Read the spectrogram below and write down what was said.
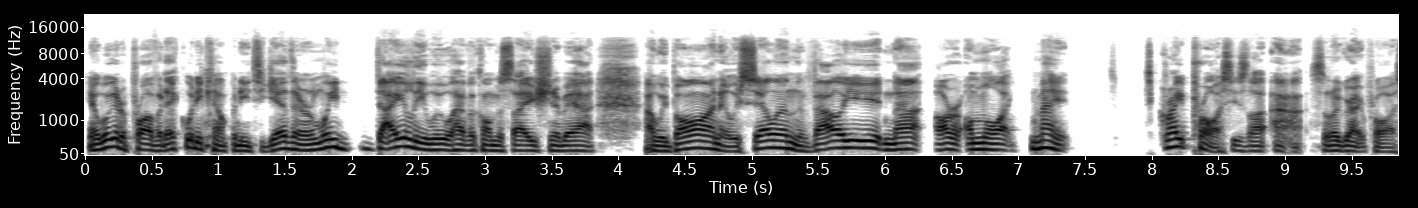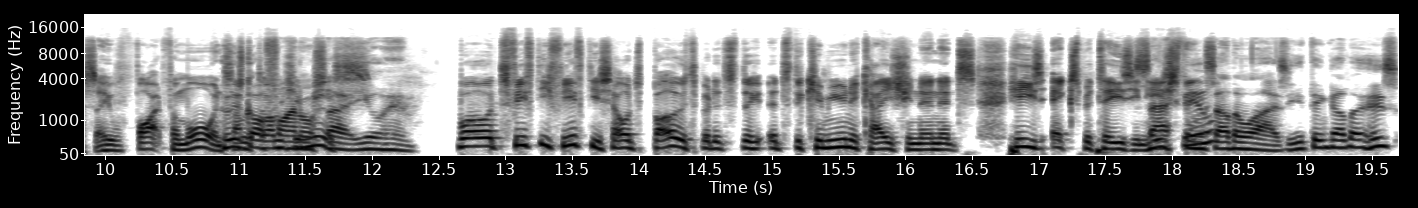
you know, we've got a private equity company together and we daily we will have a conversation about are we buying, are we selling, the value. Nah, I'm like, mate, it's a great price. He's like, uh, it's not a great price. So he'll fight for more. And Who's got final you say? You or him? Well, it's 50-50, so it's both, but it's the it's the communication and it's his expertise in Sash his field. thinks otherwise. You think other? Who's?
